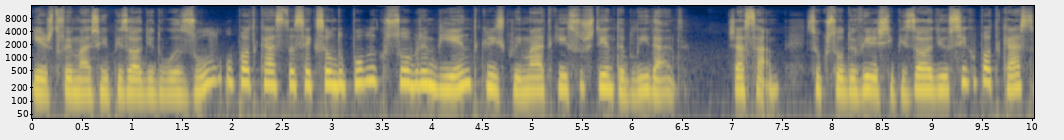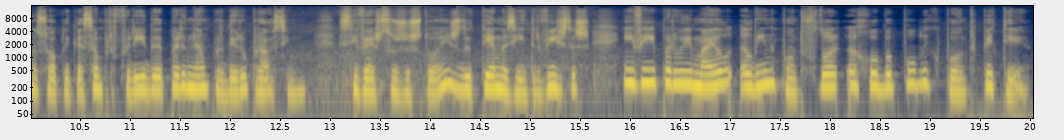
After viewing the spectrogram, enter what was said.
Este foi mais um episódio do Azul, o podcast da secção do público sobre ambiente, crise climática e sustentabilidade. Já sabe, se gostou de ouvir este episódio, siga o podcast na sua aplicação preferida para não perder o próximo. Se tiver sugestões de temas e entrevistas, envie para o e-mail aline.flor.público.pt.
